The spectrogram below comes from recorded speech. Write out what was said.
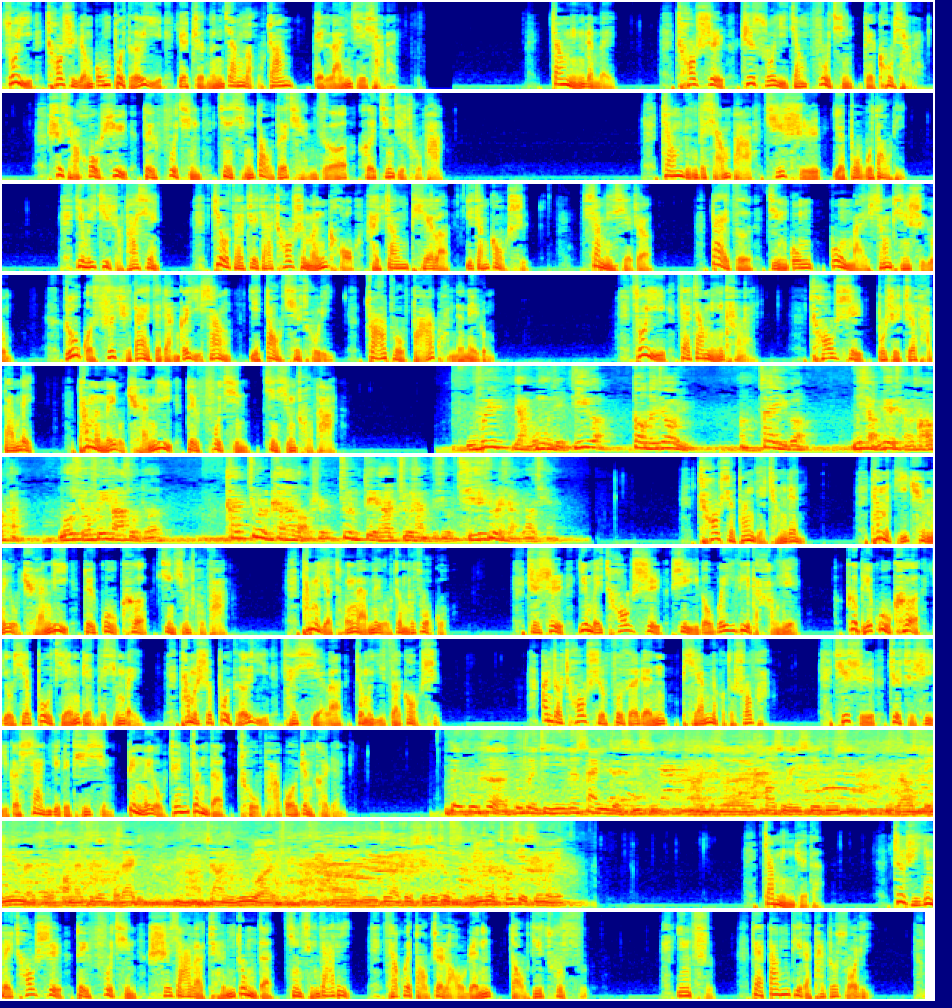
所以超市员工不得已也只能将老张给拦截下来。张明认为，超市之所以将父亲给扣下来，是想后续对父亲进行道德谴责和经济处罚。张明的想法其实也不无道理，因为记者发现。就在这家超市门口，还张贴了一张告示，上面写着：“袋子仅供购买商品使用，如果撕取袋子两个以上，以盗窃处理，抓住罚款”的内容。所以在张明看来，超市不是执法单位，他们没有权利对父亲进行处罚。无非两个目的：第一个，道德教育啊；再一个，你想越权罚款，谋求非法所得。他就是看他老实，就对他纠缠不休，其实就是想要钱。超市方也承认，他们的确没有权利对顾客进行处罚，他们也从来没有这么做过，只是因为超市是一个微利的行业，个别顾客有些不检点的行为，他们是不得已才写了这么一则告示。按照超市负责人田淼的说法，其实这只是一个善意的提醒，并没有真正的处罚过任何人。对顾客都会进行一个善意的提醒啊，就是超市的一些东西，你不要随便的就放在自己的口袋里啊，这样你如果呃，你这样就其实就属于一个偷窃行为。张明觉得，正是因为超市对父亲施加了沉重的精神压力，才会导致老人倒地猝死。因此，在当地的派出所里，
